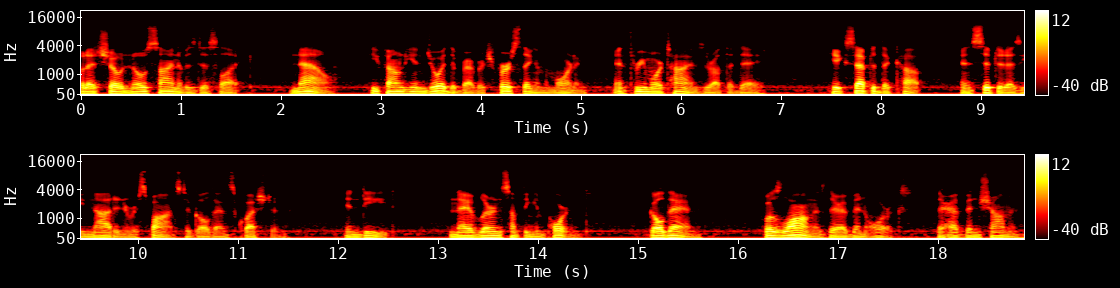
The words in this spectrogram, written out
but had showed no sign of his dislike. Now, he found he enjoyed the beverage first thing in the morning, and three more times throughout the day. He accepted the cup, and sipped it as he nodded in response to Gul'dan's question. Indeed, and I have learned something important. Gul'dan, for as long as there have been orcs, there have been shaman.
